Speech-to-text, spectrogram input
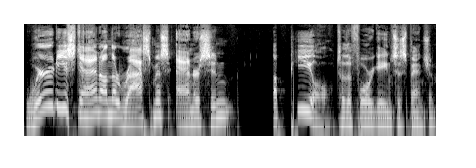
Where do you stand on the Rasmus Andersson appeal to the four game suspension?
